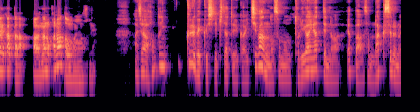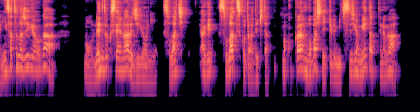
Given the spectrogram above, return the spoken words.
え方なのかなと思いますね。あじゃあ本当に来るべくしてきたというか、一番のそのトリガーになってるのは、やっぱそのラックスルの印刷の事業が、もう連続性のある事業に育ち上げ、育つことができた。まあ、ここから伸ばしていける道筋が見えたっていうのが、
